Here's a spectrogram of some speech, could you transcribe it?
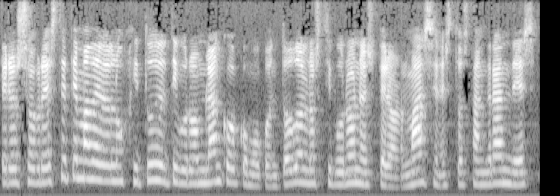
Pero sobre este tema de la longitud del tiburón blanco, como con todo en los tiburones, pero aún más en estos tan grandes,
